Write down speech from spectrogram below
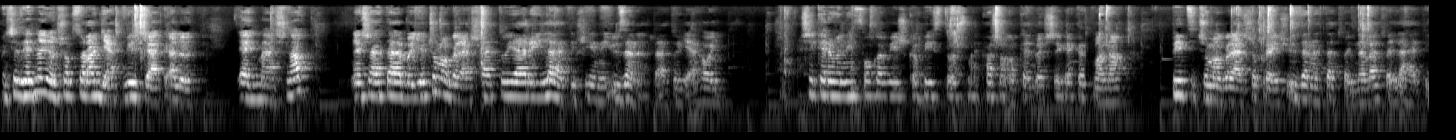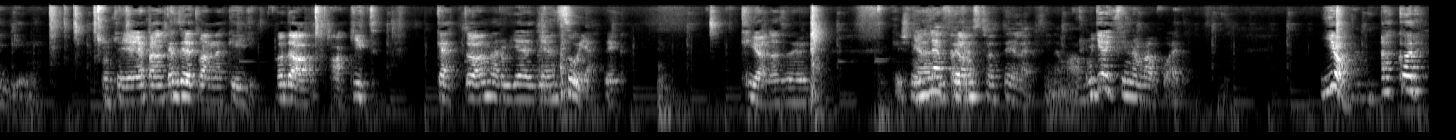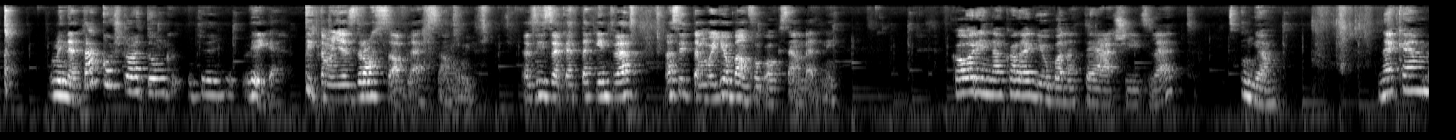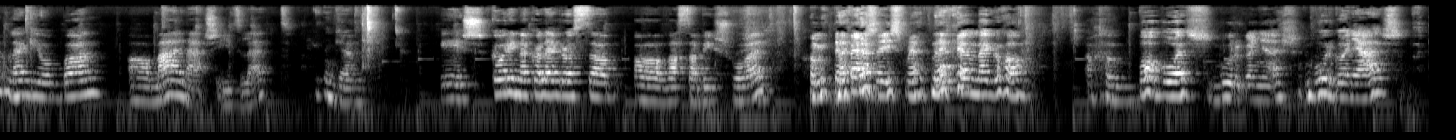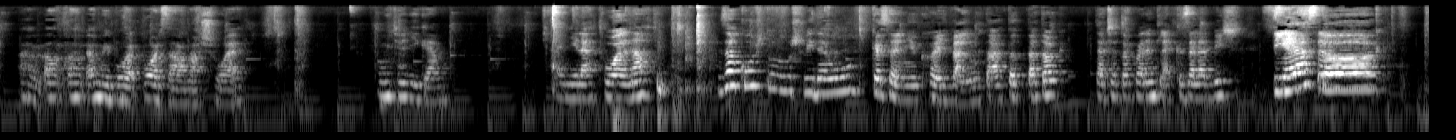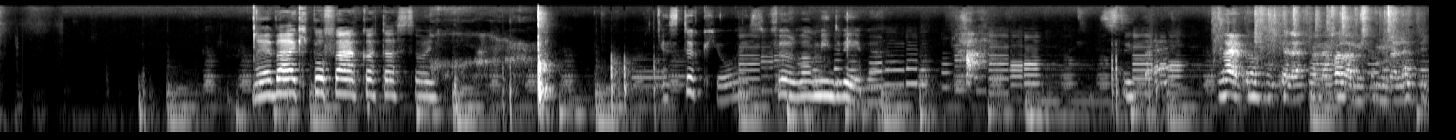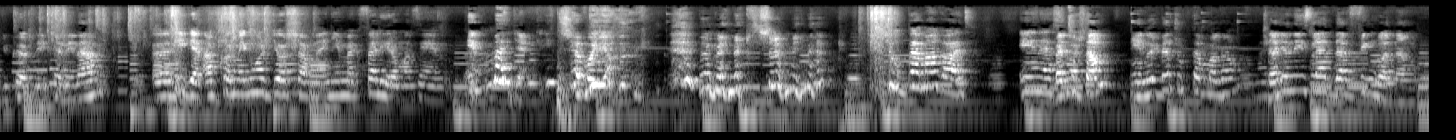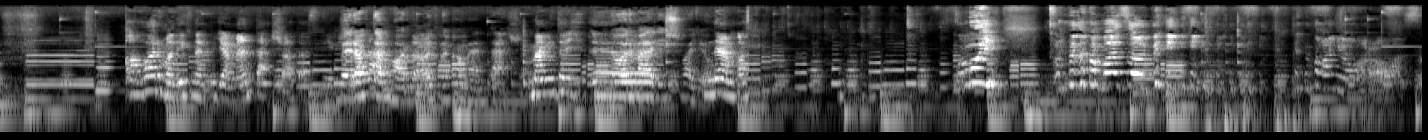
és ezért nagyon sokszor adják vizsgák előtt egymásnak, és általában ugye a csomagolás hátuljára így lehet is írni üzenetet, ugye, hogy sikerülni fog a vizsga biztos, meg hasonló kedvességeket van a pici csomagolásokra is üzenetet, vagy nevet, vagy lehet így írni. Úgyhogy a japánok ezért vannak így oda a kit kettől, mert ugye egy ilyen szójáték kijön az ő kis. Lefagyasztva tényleg finomabb. Ugye, hogy finomabb volt. Jó, akkor mindent átkóstoltunk, úgyhogy vége. Hittem, hogy ez rosszabb lesz amúgy. Az ízeket tekintve, azt hittem, hogy jobban fogok szenvedni. Kaurinnak a legjobban a teás íz lett. Igen. Nekem legjobban a málnás íz lett. Igen. És Kaurinnak a legrosszabb a wasabi volt. Amit te fel se ismert. Nekem meg a, a babos, Burgonyás. burgonyás, a- a- a- ami bor, borzalmas volt. Úgyhogy igen, ennyi lett volna. Ez a kóstolós videó. Köszönjük, hogy velünk tartottatok. Tartsatok velünk legközelebb is. Sziasztok! Ne vágj pofákat, asszony! Ez tök jó, ez föl van mind véve. Szuper. Lehet, hozni kellett volna valamit, amivel le tudjuk ördíteni, nem? Ö, igen, akkor még most gyorsan menj, én meg felírom az én... Én megyek, itt sem vagyok. Nem mennek semminek. Csukd be magad! Én ezt Becsuktam, én úgy becsuktam magam. Nagyon ízlet, de fingod nem. A harmadiknak ugye a mentását azt most is. beraktam harmadiknak a mentásra. Mármint, hogy... ö, Normális vagyok. Nem, azt... Új! Ez a wasabi! Ez nagyon rossz.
